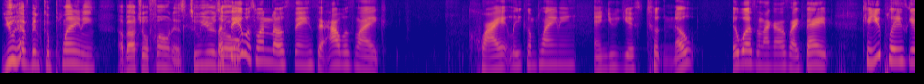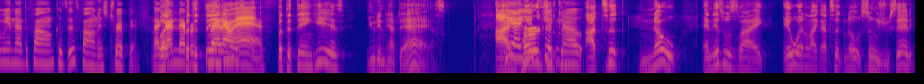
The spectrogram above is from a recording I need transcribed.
You have been complaining about your phone as two years But old. see, it was one of those things that I was like quietly complaining, and you just took note. It wasn't like I was like, babe, can you please give me another phone? Because this phone is tripping. Like But- I never but flat out is- asked. But the thing is, you didn't have to ask. I Yeah, heard you. com- note. I took note, and this was like it wasn't like I took note as soon as you said it.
